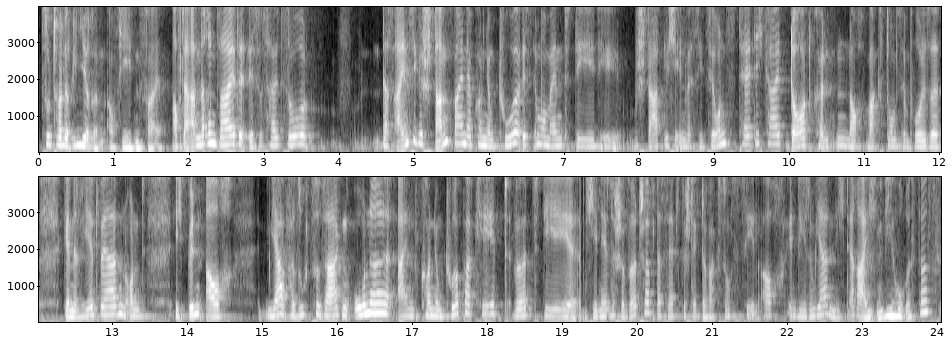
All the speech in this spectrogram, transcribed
zu tolerieren, auf jeden Fall. Auf der anderen Seite ist es halt so, das einzige Standbein der Konjunktur ist im Moment die, die staatliche Investitionstätigkeit. Dort könnten noch Wachstumsimpulse generiert werden. Und ich bin auch ja, versucht zu sagen, ohne ein Konjunkturpaket wird die chinesische Wirtschaft das selbstgesteckte Wachstumsziel auch in diesem Jahr nicht erreichen. Wie hoch ist das?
